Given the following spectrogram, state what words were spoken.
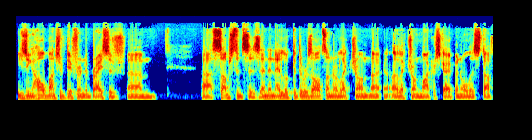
using a whole bunch of different abrasive um, uh, substances, and then they looked at the results on an electron uh, electron microscope and all this stuff.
